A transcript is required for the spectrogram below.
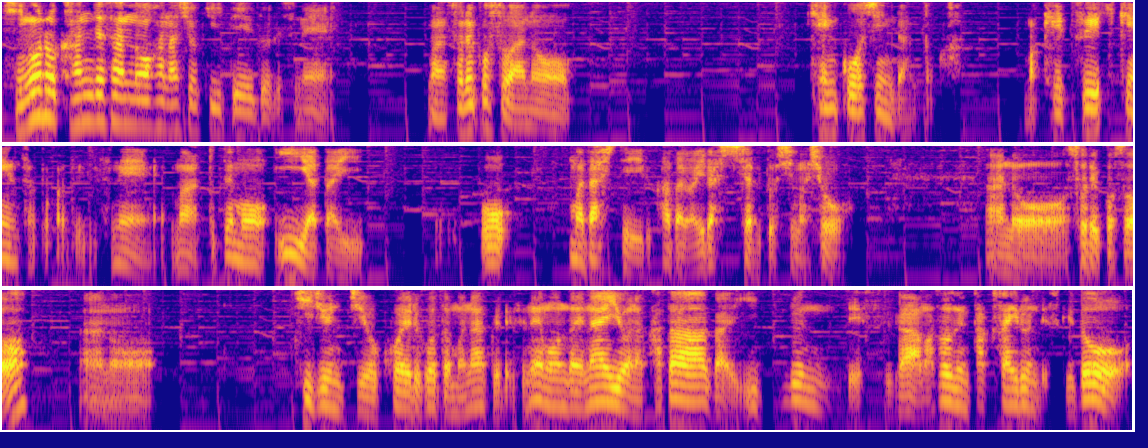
日頃患者さんのお話を聞いているとですね、まあ、それこそあの、健康診断とか、まあ、血液検査とかでですね、まあ、とてもいい値を、まあ、出している方がいらっしゃるとしましょう。あの、それこそ、あの、基準値を超えることもなくですね、問題ないような方がいるんですが、まあ当然たくさんいるんですけど、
